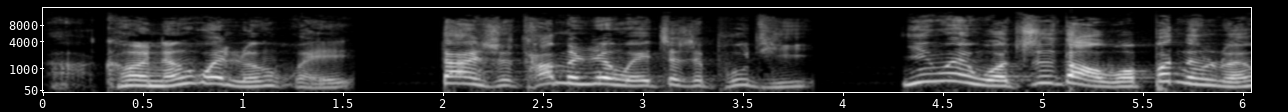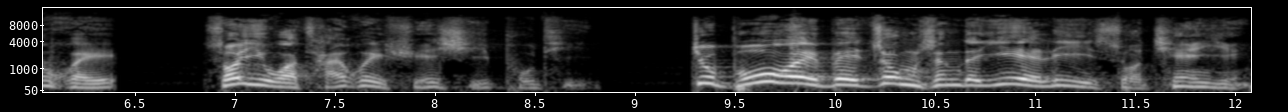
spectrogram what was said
啊，可能会轮回，但是他们认为这是菩提，因为我知道我不能轮回，所以我才会学习菩提，就不会被众生的业力所牵引，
